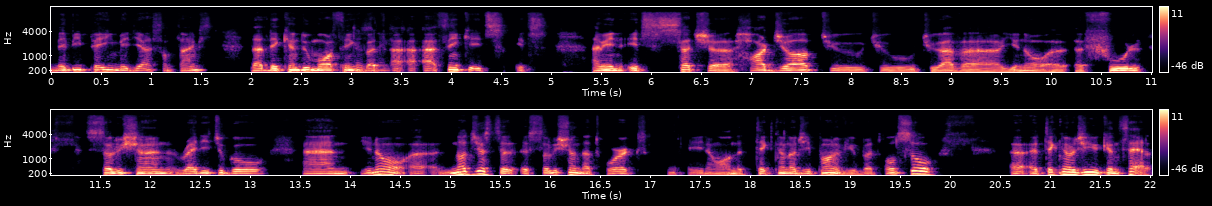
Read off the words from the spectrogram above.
maybe paying media sometimes, that they can do more things. But I, I, think it's, it's, I mean, it's such a hard job to to to have a you know a, a full solution ready to go and you know uh, not just a, a, solution that works you know on the technology point of view but also uh, a technology you can sell.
